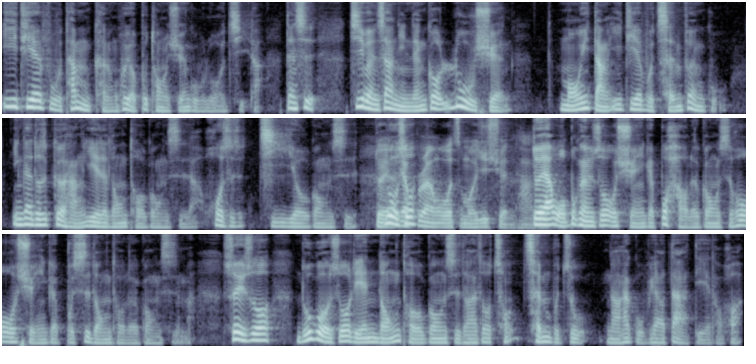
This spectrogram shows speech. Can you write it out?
，ETF 他们可能会有不同的选股逻辑啦，但是基本上你能够入选某一档 ETF 成分股。应该都是各行业的龙头公司啊，或者是绩优公司。对，如果说不然我怎么会去选它？对啊，我不可能说我选一个不好的公司，或我选一个不是龙头的公司嘛。所以说，如果说连龙头公司它都撑撑不住，然后它股票大跌的话，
